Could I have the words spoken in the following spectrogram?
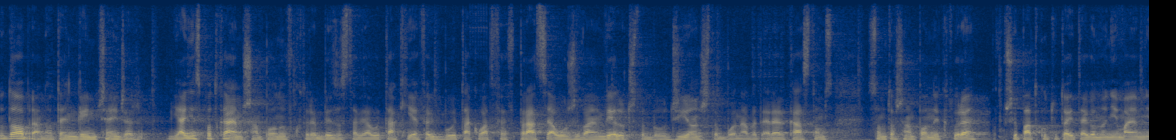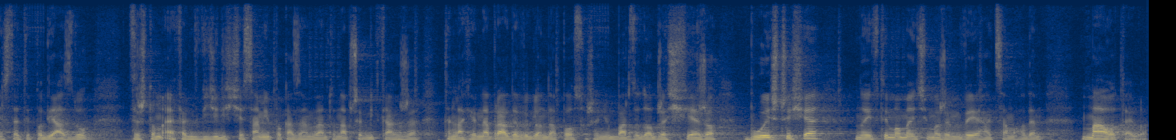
no dobra, no ten game changer. Ja nie spotkałem szamponów, które by zostawiały taki efekt, były tak łatwe w pracy, a używałem wielu, czy to był Gion, czy to było nawet RR Customs. Są to szampony, które w przypadku tutaj tego no nie mają niestety podjazdu. Zresztą efekt widzieliście sami, pokazałem Wam to na przebitkach, że ten lakier naprawdę wygląda po osuszeniu bardzo dobrze, świeżo, błyszczy się, no i w tym momencie możemy wyjechać samochodem. Mało tego,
